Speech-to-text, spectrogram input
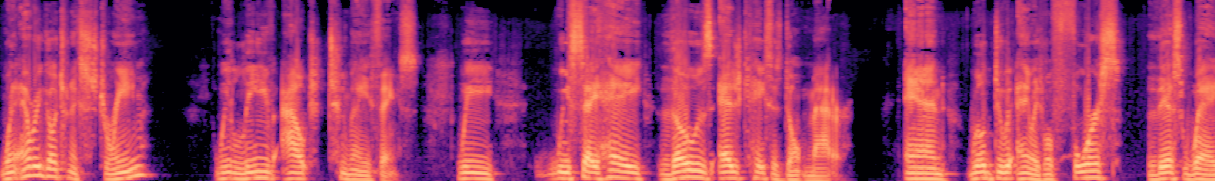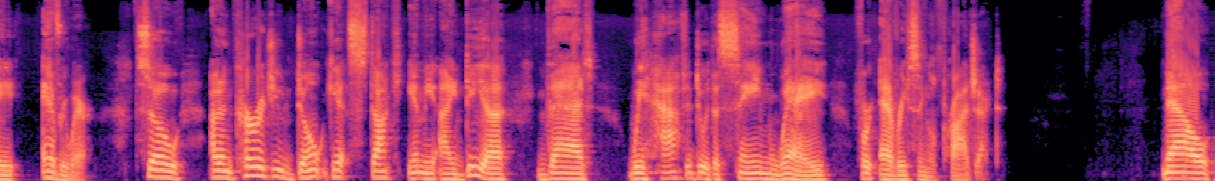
whenever we go to an extreme, we leave out too many things. We, we say, hey, those edge cases don't matter. And we'll do it anyways. We'll force this way everywhere. So I would encourage you don't get stuck in the idea that we have to do it the same way for every single project. Now,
